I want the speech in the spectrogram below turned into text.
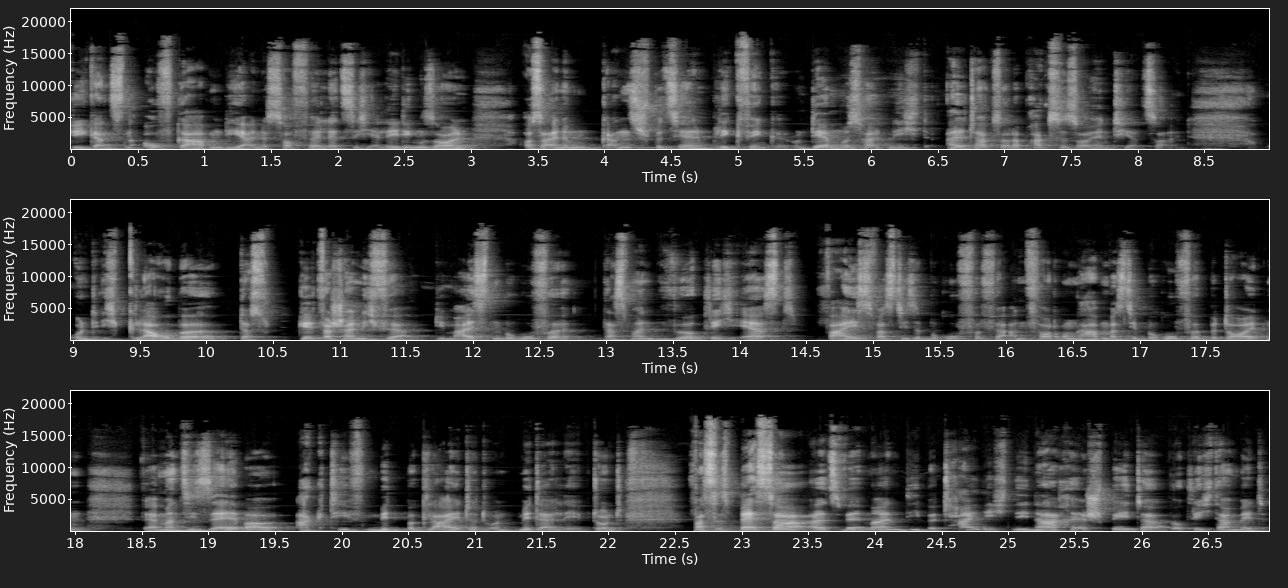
die ganzen Aufgaben, die eine Software letztlich erledigen sollen, aus einem ganz speziellen Blickwinkel. Und der muss halt nicht alltags- oder praxisorientiert sein. Und ich glaube, das gilt wahrscheinlich für die meisten Berufe, dass man wirklich erst weiß, was diese Berufe für Anforderungen haben, was die Berufe bedeuten, wenn man sie selber aktiv mitbegleitet und miterlebt. Und was ist besser, als wenn man die Beteiligten, die nachher später wirklich damit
